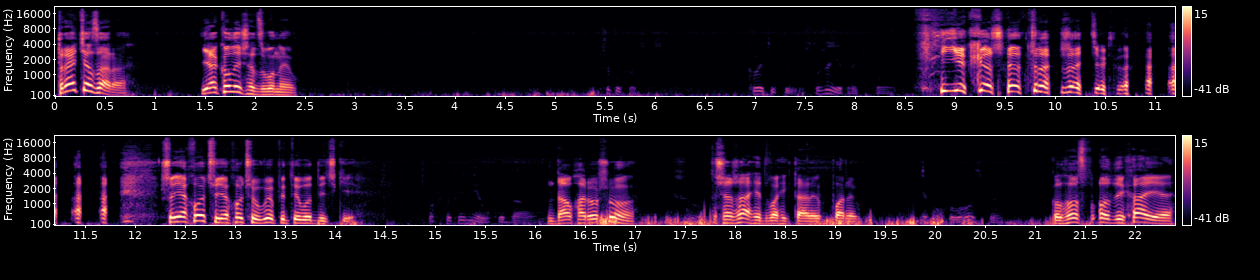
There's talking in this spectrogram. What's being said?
Третя зараз? Я коли ще дзвонив? Що ти хочеш? Куєш? То вже є третій. Яка ще тражетюка. Що я хочу, я хочу випити водички. Ох, хто ти не укудав. Дав хорошу? Ти що? Ще жаги 2 гектари впарив. Як у колгоспи? Колгосп одихає.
